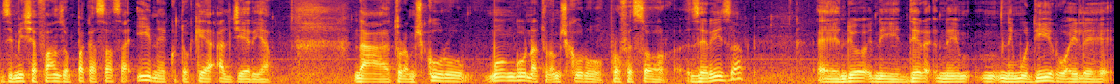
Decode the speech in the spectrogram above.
zimeshafanzwa mpaka sasa ine kutokea Algeria na tunamshukuru Mungu na tunamshukuru Professor Zeriza. E, ndio ni, dire- ni, ni mudiru wa ile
